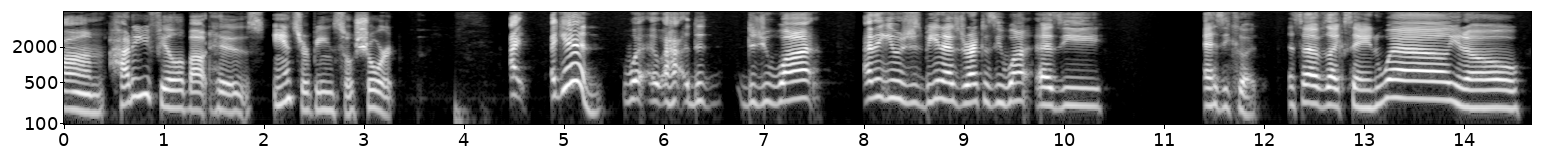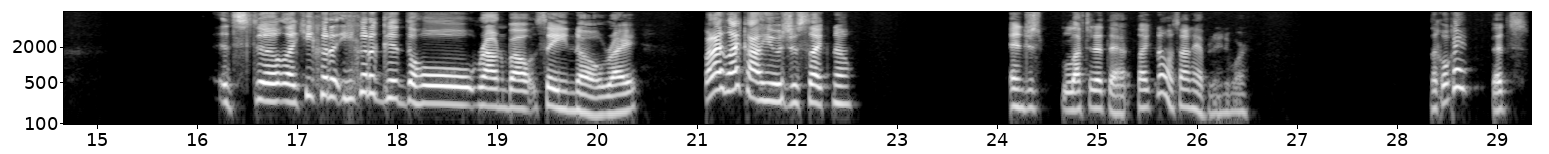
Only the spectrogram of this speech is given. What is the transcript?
um, how do you feel about his answer being so short? I again, what how, did did you want? I think he was just being as direct as he want as he as he could instead of like saying, "Well, you know." It's still like he could have he could have did the whole roundabout saying no, right? But I like how he was just like no, and just left it at that. Like, no, it's not happening anymore. Like, okay, that's.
